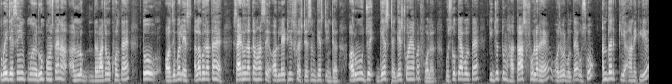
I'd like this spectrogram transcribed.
तो भाई जैसे ही रूम पहुँचता है ना लोग दरवाज़ा को खोलता है तो ऑजेबल अलग हो जाता है साइड हो जाता है वहाँ से, और let his frustration guest enter और वो जो गेस्ट है गेस्ट कौन है यहाँ पर? फॉलर उसको क्या बोलता है कि जो तुम हताश फॉलर है ऑजेबल बोलता है, उसको अंदर किया आने के लिए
